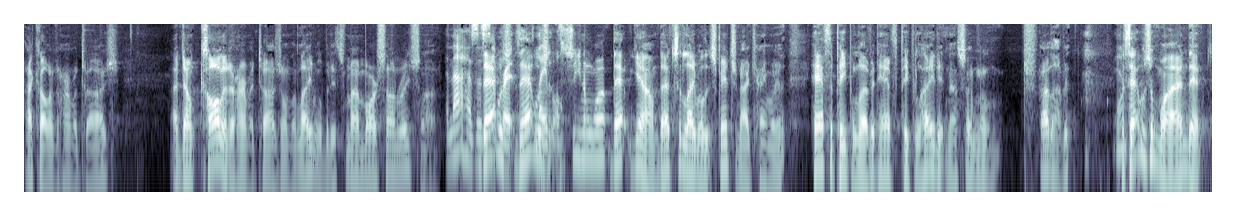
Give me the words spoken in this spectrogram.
I call it a Hermitage I don't call it a Hermitage on the label, but it's my Marsanne Roussanne. And that has a that separate was, that label. Was, so you know what? That yeah, that's a label that Spencer and I came with. Half the people love it, half the people hate it, and I said, "Well, I love it." Yeah. But that was a wine that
